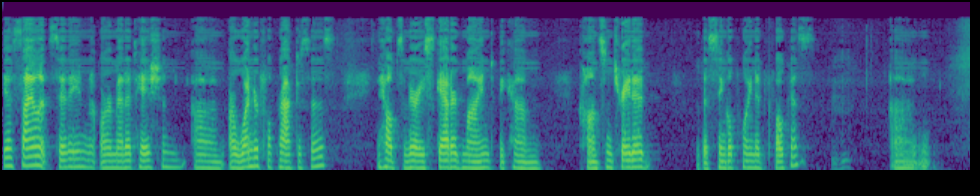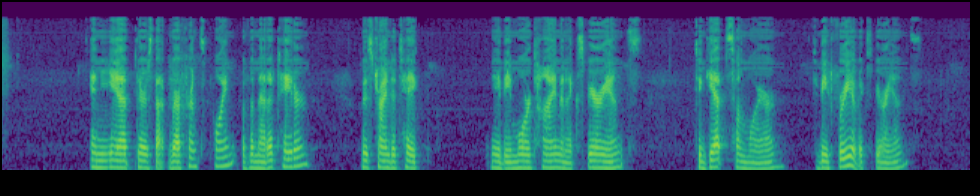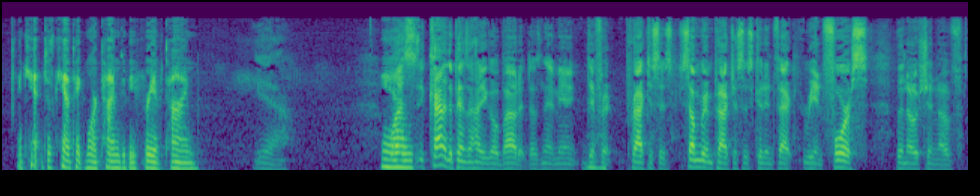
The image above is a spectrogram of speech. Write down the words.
Yes, silent sitting or meditation um, are wonderful practices. It helps a very scattered mind become concentrated with a single pointed focus. Mm-hmm. Um, and yet there's that reference point of the meditator who's trying to take maybe more time and experience to get somewhere, to be free of experience. I can't just can't take more time to be free of time. Yeah. And well, it kind of depends on how you go about it, doesn't it? I mean, different mm-hmm. practices, some rim practices could in fact reinforce the notion of,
